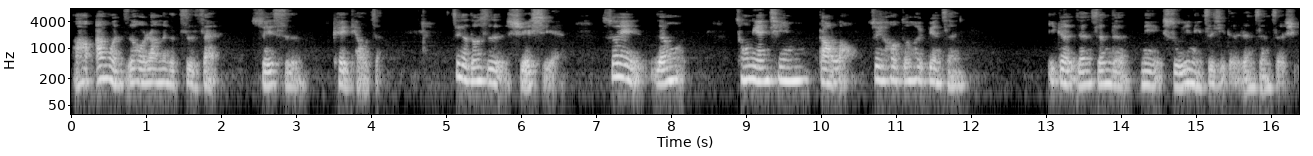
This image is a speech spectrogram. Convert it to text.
然后安稳之后，让那个自在随时可以调整，这个都是学习。所以人从年轻到老，最后都会变成一个人生的你属于你自己的人生哲学。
